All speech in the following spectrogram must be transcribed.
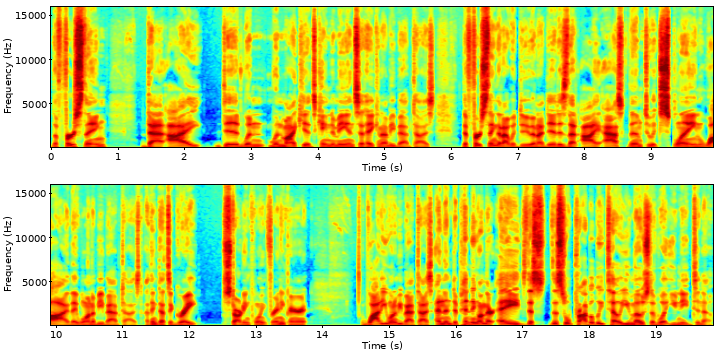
The first thing that I did when when my kids came to me and said, "Hey, can I be baptized?" The first thing that I would do, and I did, is that I asked them to explain why they want to be baptized. I think that's a great starting point for any parent. Why do you want to be baptized? And then, depending on their age, this this will probably tell you most of what you need to know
